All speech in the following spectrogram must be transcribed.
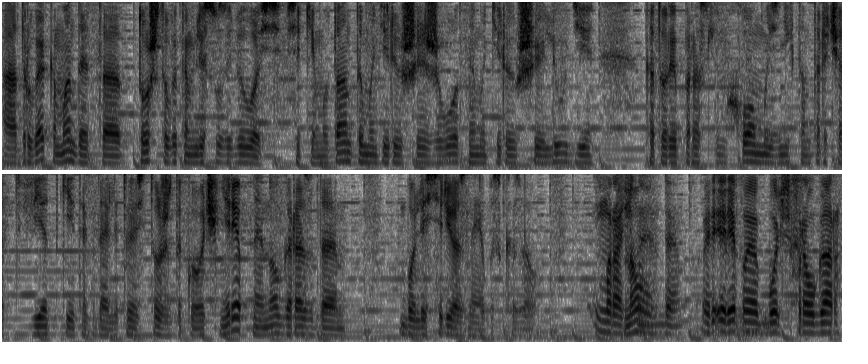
А другая команда это то, что в этом лесу завелось. Всякие мутанты, матерившие животные, матерившие люди, которые поросли мхом, из них там торчат ветки и так далее. То есть тоже такое очень репное, но гораздо более серьезное, я бы сказал. Мрачное, но... да. Репа больше про угар.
